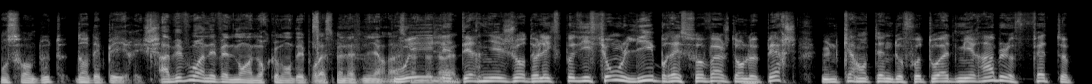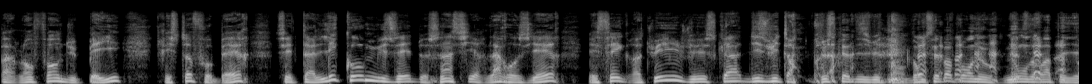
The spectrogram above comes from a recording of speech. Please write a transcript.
on s'en doute, dans des pays riches. Avez-vous un événement à nous recommander pour la semaine à venir Oui, de les derniers jours de l'exposition Libre et sauvage dans le Perche, une quarantaine de photos admirables faites par l'enfant du pays, Christophe Aubert. C'est à l'écomusée de Saint-Cyr-la-Rosière et c'est gratuit jusqu'à 18 ans. Jusqu'à 18 ans. Donc c'est pas pour nous. Nous, on devra payer.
